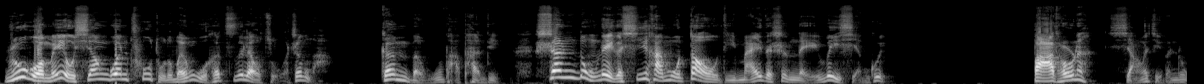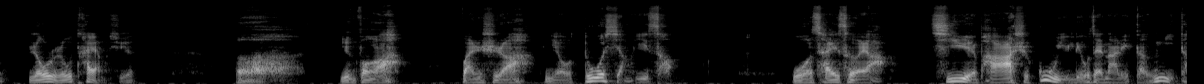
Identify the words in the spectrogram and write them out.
如果没有相关出土的文物和资料佐证啊。根本无法判定山洞那个西汉墓到底埋的是哪位显贵。把头呢想了几分钟，揉了揉太阳穴。呃，云峰啊，凡事啊你要多想一层。我猜测呀，七月爬是故意留在那里等你的。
